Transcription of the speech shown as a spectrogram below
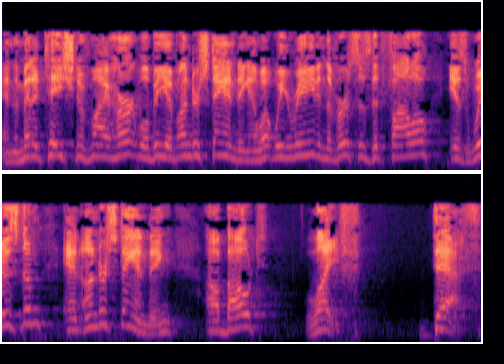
And the meditation of my heart will be of understanding. And what we read in the verses that follow is wisdom and understanding about life, death,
